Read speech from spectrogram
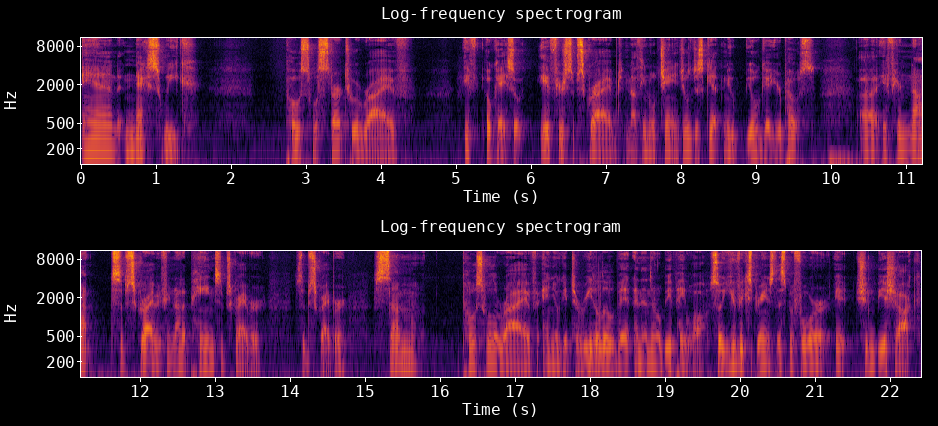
and next week posts will start to arrive. If okay, so if you're subscribed, nothing will change. You'll just get new. You'll get your posts. Uh, if you're not subscribed, if you're not a paying subscriber, subscriber, some posts will arrive and you'll get to read a little bit, and then there will be a paywall. So you've experienced this before. It shouldn't be a shock,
